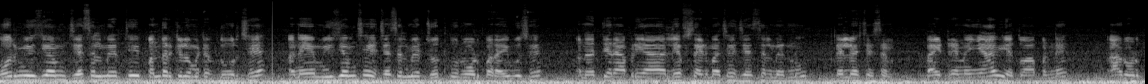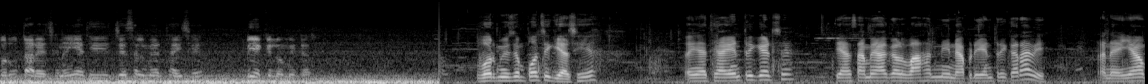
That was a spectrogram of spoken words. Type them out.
વોર મ્યુઝિયમ જેસલમેરથી પંદર કિલોમીટર દૂર છે અને એ મ્યુઝિયમ છે જેસલમેર જોધપુર રોડ પર આવ્યું છે અને અત્યારે આપણી આ લેફ્ટ સાઈડમાં છે જેસલમેરનું રેલવે સ્ટેશન. બાય ટ્રેન અહીંયા આવીએ તો આપણને આ રોડ પર ઉતારે છે અને અહીંયાથી જેસલમેર થાય છે બે કિલોમીટર. વોર મ્યુઝિયમ પહોંચી ગયા છીએ. અહીંયાથી આ એન્ટ્રી ગેટ છે. ત્યાં સામે આગળ વાહનની ને આપણી એન્ટ્રી કરાવી અને અહીંયા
